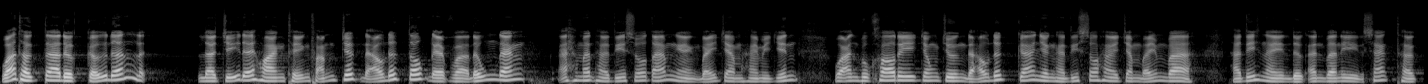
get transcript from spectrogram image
Quả thực ta được cử đến là chỉ để hoàn thiện phẩm chất đạo đức tốt đẹp và đúng đắn. Ahmed Hadith số 8729 và anh Bukhari trong chương đạo đức cá nhân Hadith số 273. Hadith này được Albani xác thực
